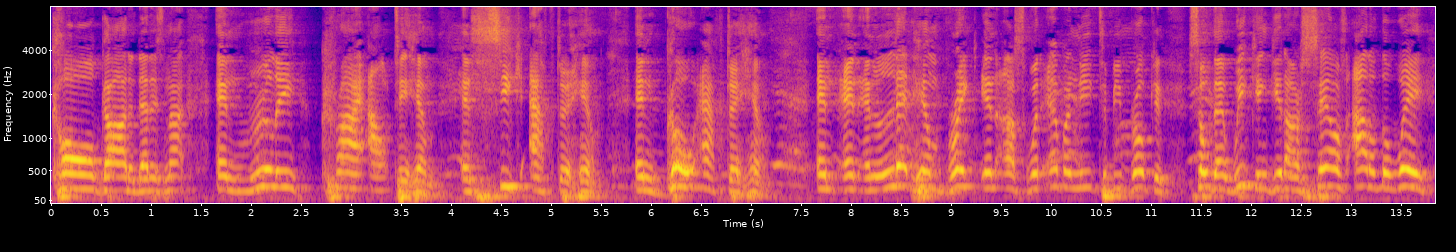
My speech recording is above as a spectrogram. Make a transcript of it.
call God and that is not, and really cry out to Him and seek after Him and go after Him. And, and, and let him break in us whatever need to be broken so that we can get ourselves out of the way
